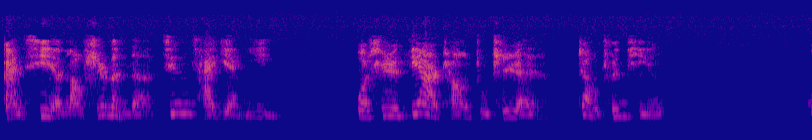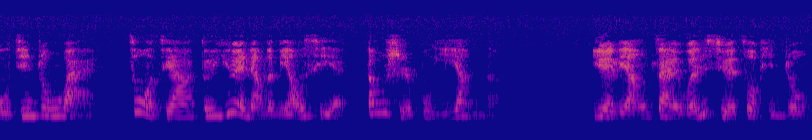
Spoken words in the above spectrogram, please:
感谢老师们的精彩演绎。我是第二场主持人赵春平。古今中外，作家对月亮的描写都是不一样的。月亮在文学作品中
